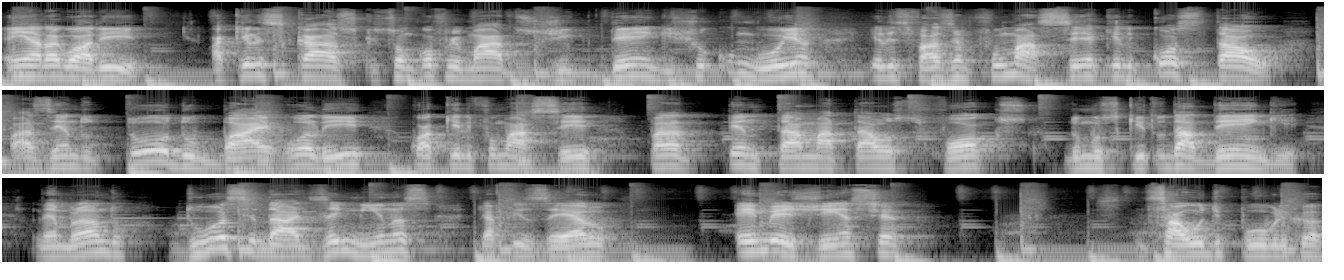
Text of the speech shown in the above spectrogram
em Araguari. Aqueles casos que são confirmados de dengue, chikungunya, eles fazem fumacê, aquele costal, fazendo todo o bairro ali com aquele fumacê para tentar matar os focos do mosquito da dengue. Lembrando, duas cidades em Minas já fizeram emergência de saúde pública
